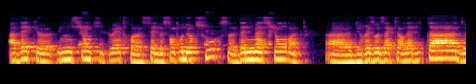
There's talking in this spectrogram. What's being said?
avec une mission qui peut être celle de centre de ressources, d'animation du réseau des acteurs de l'habitat, de,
